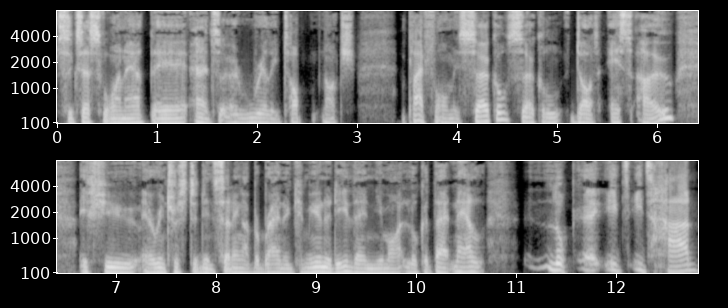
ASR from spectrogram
successful one out there. And it's a really top notch platform is Circle, circle.so. If you are interested in setting up a branded community, then you might look at that. Now, look, it's, it's hard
